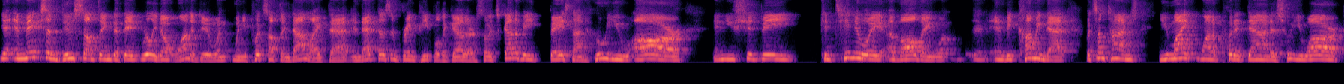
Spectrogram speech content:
Yeah, it makes them do something that they really don't want to do when, when you put something down like that. And that doesn't bring people together. So it's got to be based on who you are, and you should be continually evolving and becoming that. But sometimes you might want to put it down as who you are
